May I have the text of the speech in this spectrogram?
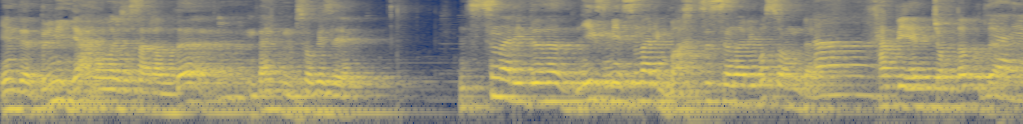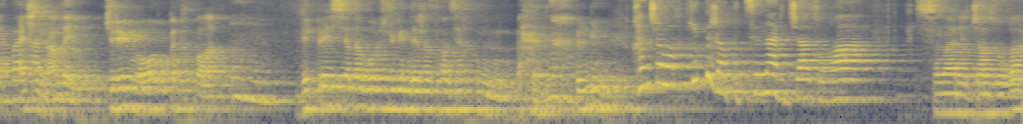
Енді білмеймін неғып олай жасағанымды. Бәлкім сол кезде сценарийді негізі мен сценарийім бақытсыз сценарий ғой соңында. Хаппи энд жоқ та бұнда Иә, иә, әшейін андай жүрегім ауырып кетіп қалады. Депрессияда болып жүргенде жазған сияқтымын. Білмеймін. Қанша уақыт кетті жалпы сценарий жазуға? Сценарий жазуға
